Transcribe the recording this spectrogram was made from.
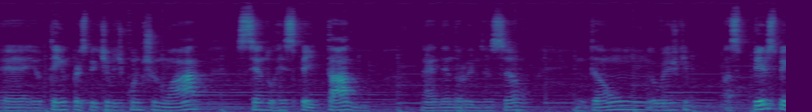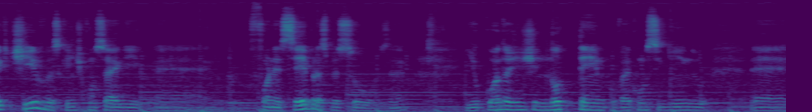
É, eu tenho perspectiva de continuar sendo respeitado né, dentro da organização. Então eu vejo que as perspectivas que a gente consegue é, fornecer para as pessoas, né? E o quanto a gente no tempo vai conseguindo é,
